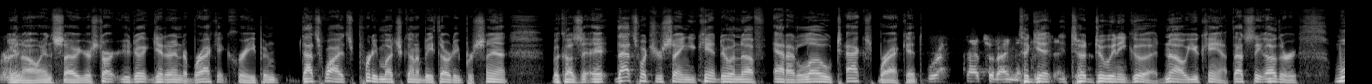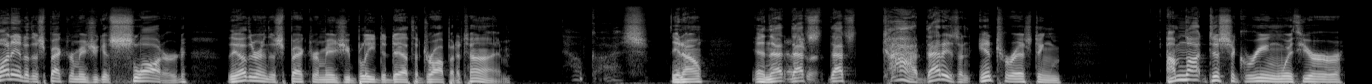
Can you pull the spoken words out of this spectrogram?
Right. You know, and so you're start you get into bracket creep, and that's why it's pretty much going to be thirty percent because it, that's what you're saying. You can't do enough at a low tax bracket. Right. That's what I meant to get to, to do any good. No, you can't. That's the other one end of the spectrum is you get slaughtered the other end of the spectrum is you bleed to death a drop at a time. Oh gosh. You know? And that that's that's, that's God, that is an interesting I'm not disagreeing with your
